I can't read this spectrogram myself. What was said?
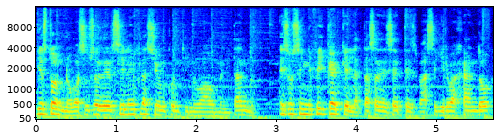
y esto no va a suceder si la inflación continúa aumentando. Eso significa que la tasa de CETES va a seguir bajando,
